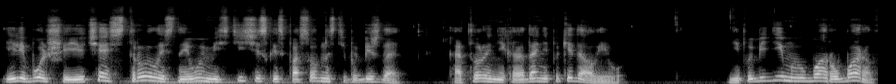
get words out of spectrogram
или большая ее часть, строилась на его мистической способности побеждать который никогда не покидал его. Непобедимый Убар Убаров,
